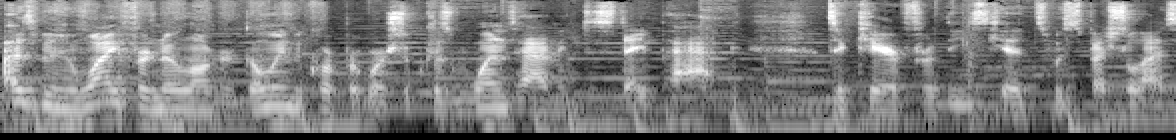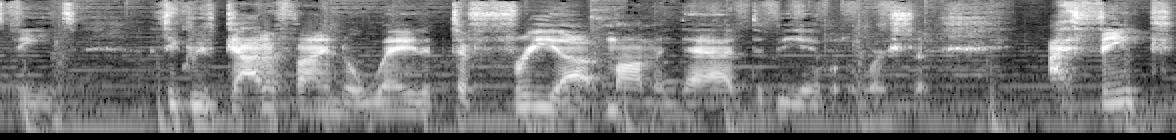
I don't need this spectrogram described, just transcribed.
husband and wife are no longer going to corporate worship because one's having to stay back to care for these kids with specialized needs. I think we've got to find a way to, to free up mom and dad to be able to worship. I think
